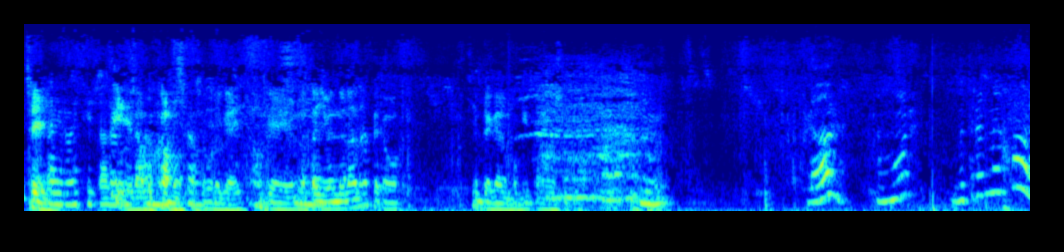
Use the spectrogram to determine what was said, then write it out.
Sí. La hierbecita Sí, la buscamos, mucho. seguro que hay. Aunque no está lloviendo nada, pero siempre queda un poquito. Flor, amor, ¿me traes mejor?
